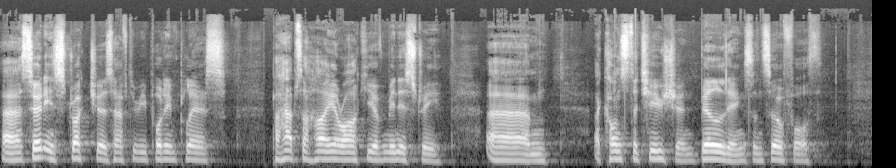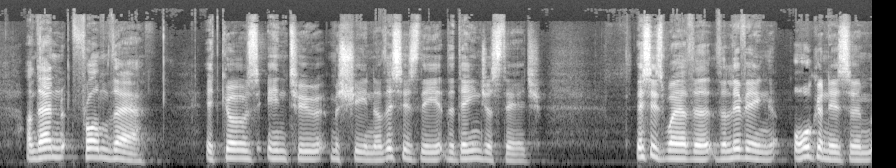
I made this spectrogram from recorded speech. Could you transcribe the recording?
uh, certain structures have to be put in place, perhaps a hierarchy of ministry, um, a constitution, buildings, and so forth. And then from there, it goes into machine. Now, this is the, the danger stage. This is where the, the living organism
